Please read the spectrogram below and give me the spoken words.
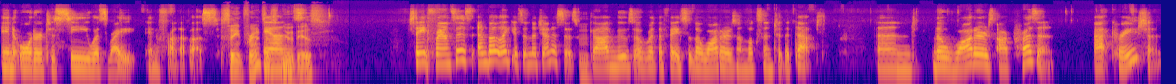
in order to see what's right in front of us. St. Francis and knew this. Saint Francis, and but like it's in the Genesis, mm. God moves over the face of the waters and looks into the depth. And the waters are present at creation.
